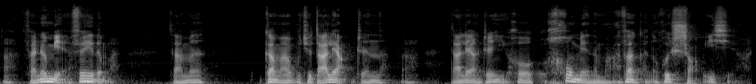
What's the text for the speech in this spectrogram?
啊，反正免费的嘛，咱们干嘛不去打两针呢？啊，打两针以后，后面的麻烦可能会少一些啊，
